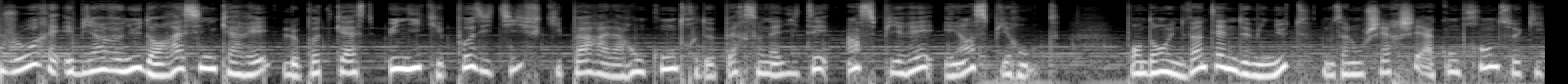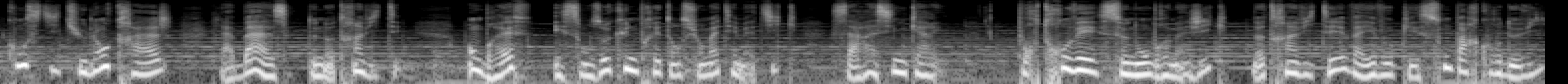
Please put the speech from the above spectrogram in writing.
Bonjour et bienvenue dans Racine Carrée, le podcast unique et positif qui part à la rencontre de personnalités inspirées et inspirantes. Pendant une vingtaine de minutes, nous allons chercher à comprendre ce qui constitue l'ancrage, la base de notre invité. En bref, et sans aucune prétention mathématique, sa racine carrée. Pour trouver ce nombre magique, notre invité va évoquer son parcours de vie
